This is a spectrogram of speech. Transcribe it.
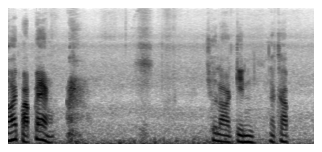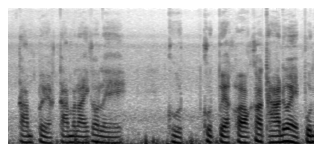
น้อยปะแป้งเชื้อรากินนะครับ ตามเปลือกตามอะไรก็เลยขูดขูดเปลือกออกก็ทาด้วยปูน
